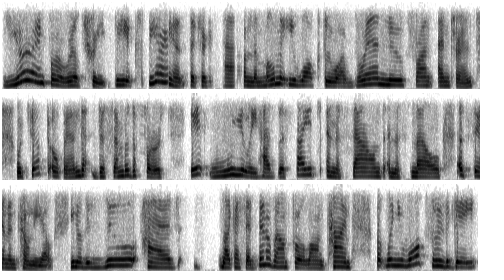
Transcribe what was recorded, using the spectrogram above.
you're in for a real treat. The experience that you're going to have from the moment you walk through our brand new front entrance, which just opened December the 1st, it really has the sights and the sounds and the smells of San Antonio. You know, the zoo has, like I said, been around for a long time, but when you walk through the gate,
